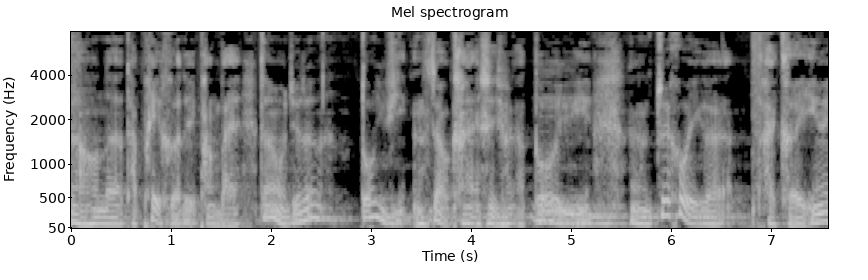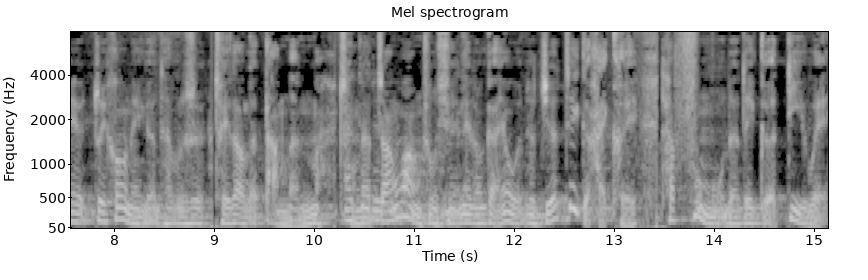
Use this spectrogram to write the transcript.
然后呢，他配合的旁白，但是我觉得。多余，在我看来是有点多余。嗯，最后一个还可以，因为最后那个他不是推到了大门嘛，从那张望出去那种感觉，我就觉得这个还可以。他父母的这个地位。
